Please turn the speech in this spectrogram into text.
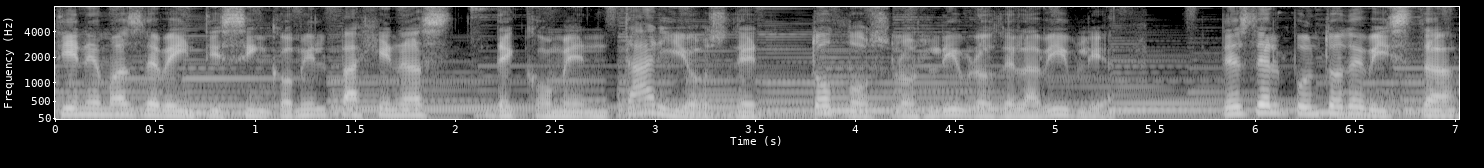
tiene más de 25.000 páginas de comentarios de todos los libros de la Biblia, desde el punto de vista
